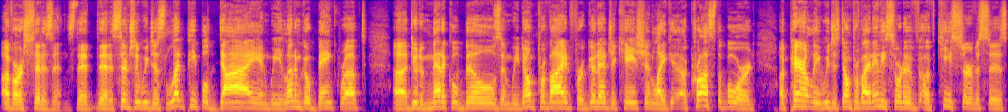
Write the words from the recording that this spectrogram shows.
of our citizens. That, that essentially we just let people die and we let them go bankrupt uh, due to medical bills and we don't provide for good education. Like across the board, apparently we just don't provide any sort of, of key services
